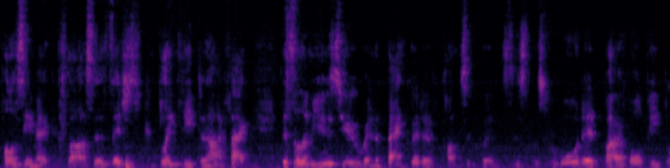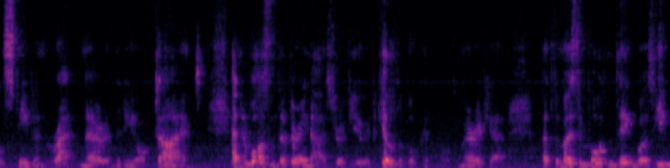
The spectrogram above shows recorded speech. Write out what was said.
policymaker classes. They just completely deny fact. This will amuse you when a banquet of consequences was rewarded by, of all people, Steven Rattner in the New York Times, and it wasn't a very nice review. It killed the book in North America. But the most important thing was he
